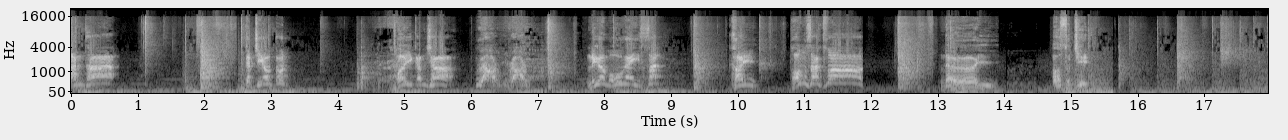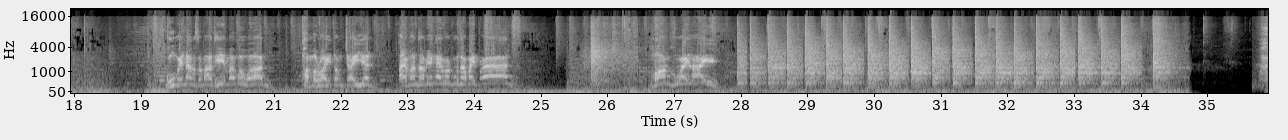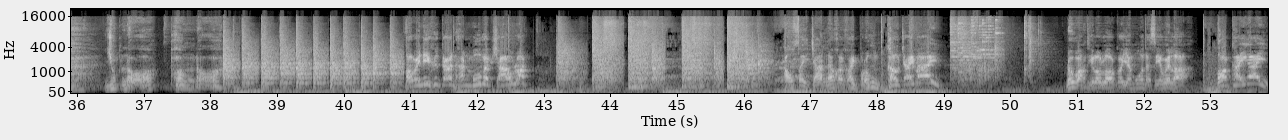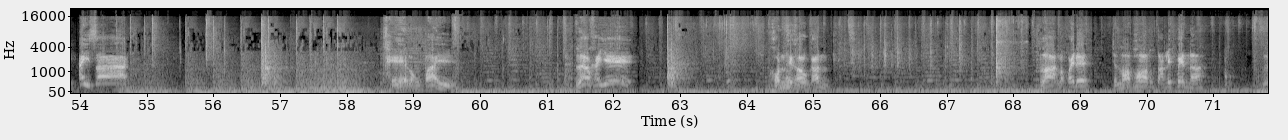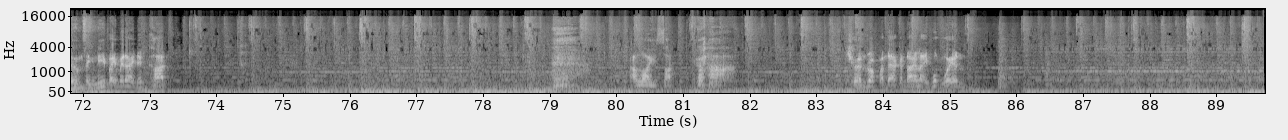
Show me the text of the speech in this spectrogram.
อันทากระเจียวตุดใบกัญชา เนื้อหมูไงสัตว์ ไข่ผงสักฟอกเนยอสุจิ กูไปนั่งสมาธิมาเมื่อวานทำอะไรต้องใจเย็น แต่มันทำยังไงว่ากูทำไม่เป็นมองคุยไร ยุบหนอ พองหนอ ต่อไปนี้คือการหั่นหมูแบบชาวร็อกเอาใส่จานแล้วค่อยๆปรุง เข้าใจไหม ระหว่างที่เรารอก็อย่ามัวแต่เสียเวลา ตอกไข่ไง ไอ้สัตว์เทลงไป แล้วขยี้คนให้เข้ากัน ลาดลงไปดิ จะรอพ่อมึงตัดลิปเป็นนะลืมสิ่งนี้ไปไม่ได้เด็ดขาดอร่อยสัตว์เชิญรับประแดกกันได้เลยพวกเวน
